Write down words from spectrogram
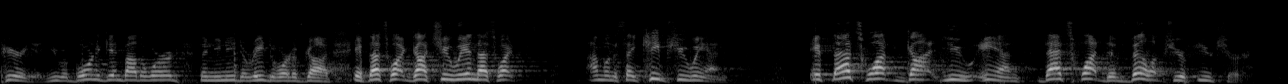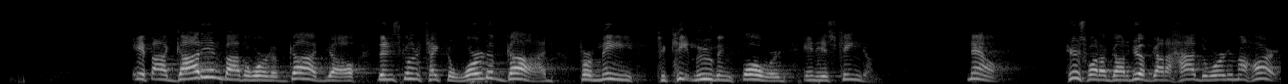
period. You were born again by the Word, then you need to read the Word of God. If that's what got you in, that's what I'm going to say keeps you in. If that's what got you in, that's what develops your future. If I got in by the Word of God, y'all, then it's going to take the Word of God for me to keep moving forward in His kingdom. Now, here's what I've got to do. I've got to hide the word in my heart.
